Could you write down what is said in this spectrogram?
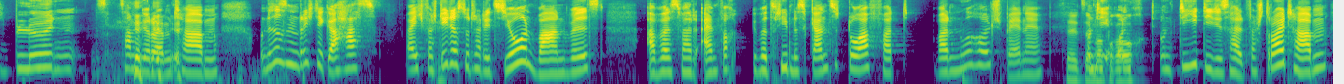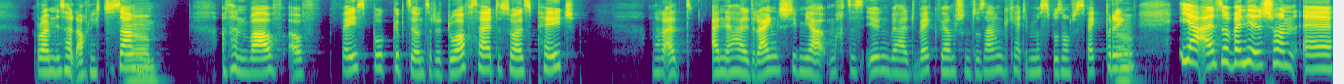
die Blöden zusammengeräumt haben. Und das ist ein richtiger Hass, weil ich verstehe, dass du Tradition wahren willst, aber es war halt einfach übertrieben. Das ganze Dorf hat, waren nur Holzspäne. Seltsamer Und die, Brauch. und, und die, die das halt verstreut haben, räumen das halt auch nicht zusammen. Und dann war auf, auf Facebook, gibt es ja unsere Dorfseite so als Page. Und hat halt eine halt reingeschrieben, ja, macht das irgendwer halt weg. Wir haben schon zusammengekehrt, ihr müsst bloß noch das wegbringen. Ja, also wenn ihr es schon äh,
